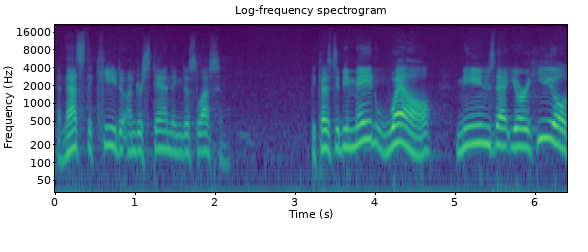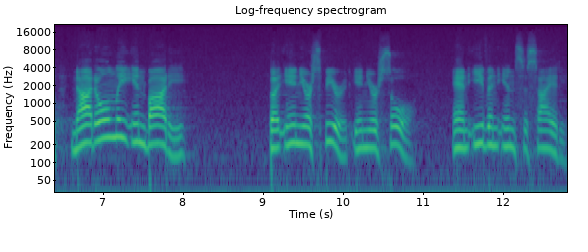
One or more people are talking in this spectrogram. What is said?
And that's the key to understanding this lesson. Because to be made well means that you're healed not only in body, but in your spirit, in your soul, and even in society.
